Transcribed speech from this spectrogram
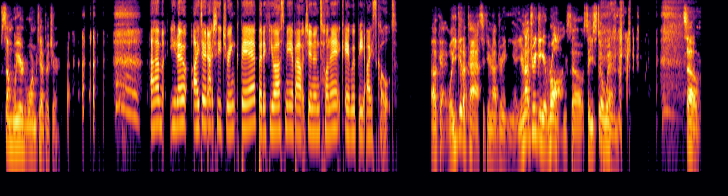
some weird warm temperature Um, you know, I don't actually drink beer, but if you ask me about gin and tonic, it would be ice cold. Okay, well, you get a pass if you're not drinking it. You're not drinking it wrong, so so you still win. So,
